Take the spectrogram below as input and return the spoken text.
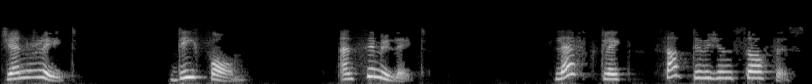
Generate, Deform and Simulate. Left-click subdivision surface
